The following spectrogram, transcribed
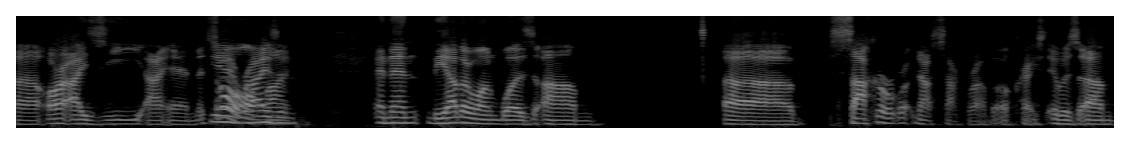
uh, R I Z I N. It's yeah, all online. Rizin. And then the other one was um uh Sakura not Sakuraba, oh Christ. It was um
